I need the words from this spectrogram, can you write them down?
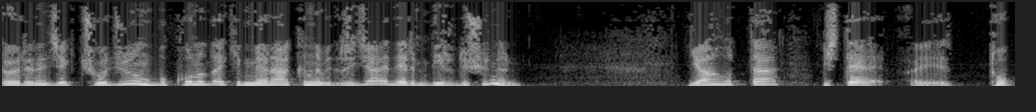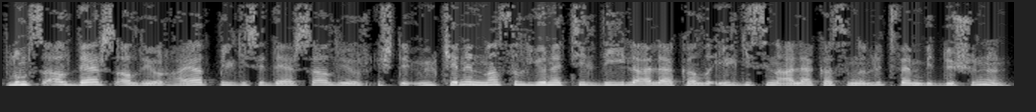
öğrenecek. Çocuğun bu konudaki merakını rica ederim bir düşünün. Yahut da işte e, toplumsal ders alıyor, hayat bilgisi dersi alıyor. İşte ülkenin nasıl yönetildiğiyle alakalı ilgisini alakasını lütfen bir düşünün.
